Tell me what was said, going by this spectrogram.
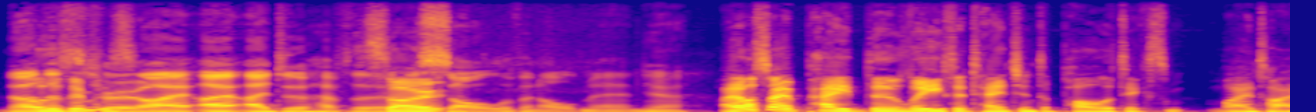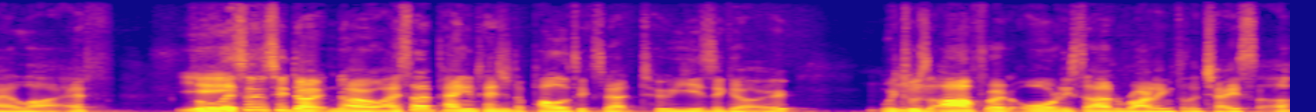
No, Oh, the that's Zoomers? true. I, I, I do have the, So- the soul of an old man, yeah. I also paid the least attention to politics my entire life. For Yes. listeners who don't know, I started paying attention to politics about two years ago, which Mm. was after I'd already started writing for the Chaser.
